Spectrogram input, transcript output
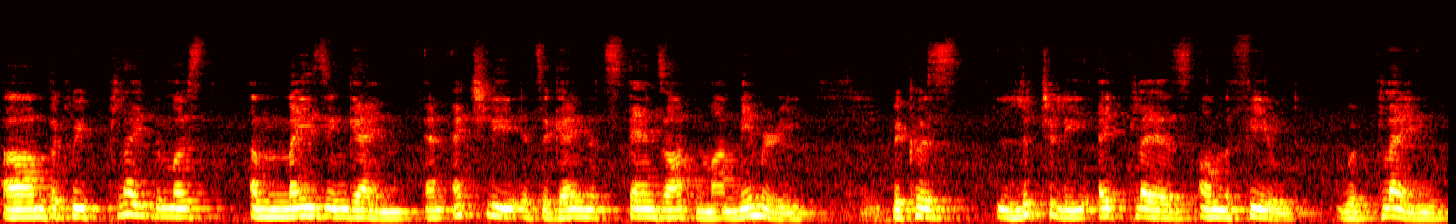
Um, but we played the most amazing game, and actually, it's a game that stands out in my memory because literally eight players on the field were playing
